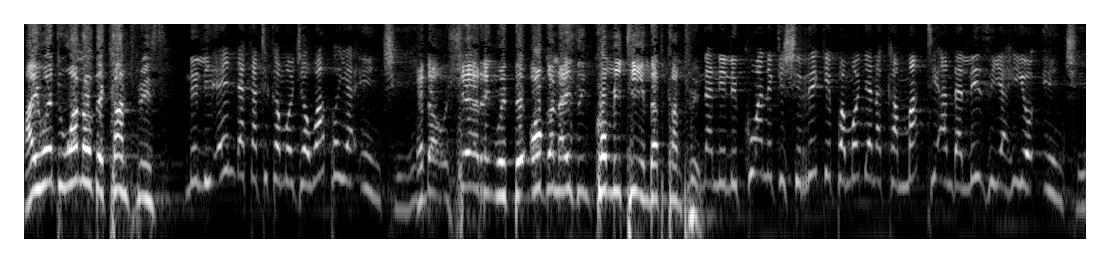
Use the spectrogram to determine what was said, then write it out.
I went to one of the countries nilienda katika mojawapo ya nchi and I was sharing with the organizing committee in that country na nilikuwa nikishiriki pamoja na kamati andalizi ya hiyo nchi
